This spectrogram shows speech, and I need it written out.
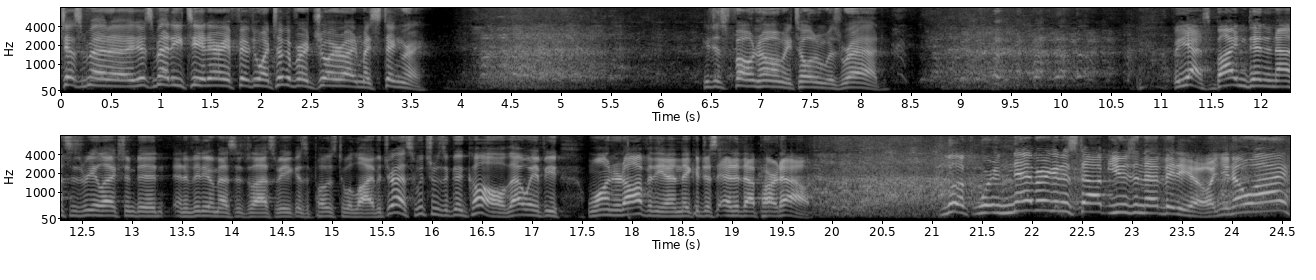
just met, uh, just met E.T. at Area 51. Took him for a joyride in my Stingray. He just phoned home. He told him it was rad. But yes, Biden did announce his reelection bid in a video message last week as opposed to a live address, which was a good call. That way, if he wandered off at the end, they could just edit that part out. Look, we're never gonna stop using that video. And you know why?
